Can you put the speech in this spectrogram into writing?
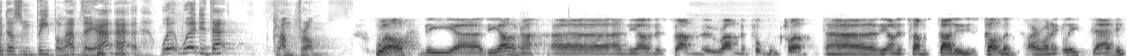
a dozen people, have they? Where, where did that come from? Well, the uh, the owner uh, and the owner's son who run the football club, uh, the owner's son studied in Scotland, ironically, Andy.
